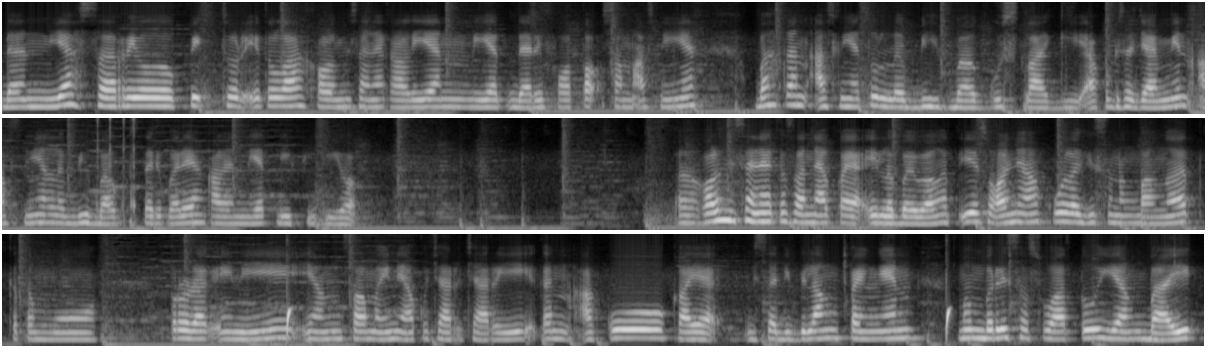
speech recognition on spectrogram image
dan ya seril picture itulah kalau misalnya kalian lihat dari foto sama aslinya bahkan aslinya tuh lebih bagus lagi. Aku bisa jamin aslinya lebih bagus daripada yang kalian lihat di video. Uh, kalau misalnya kesannya aku kayak lebay banget. Iya soalnya aku lagi seneng banget ketemu produk ini yang selama ini aku cari-cari kan aku kayak bisa dibilang pengen memberi sesuatu yang baik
